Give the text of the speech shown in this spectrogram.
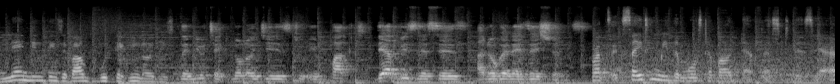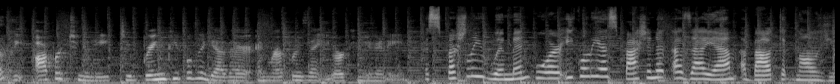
Learn new things about Google technologies. The new technologies to impact their businesses and organizations. What's exciting me the most about DevFest this year? The opportunity to bring people together and represent your community. Especially women who are equally as passionate as I am about technology.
